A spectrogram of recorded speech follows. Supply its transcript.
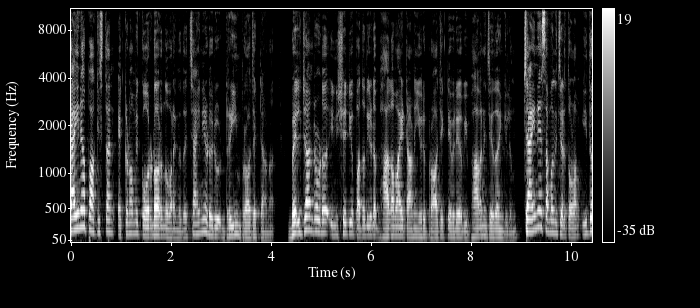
ചൈന പാകിസ്ഥാൻ എക്കണോമിക് കോറിഡോർ എന്ന് പറയുന്നത് ചൈനയുടെ ഒരു ഡ്രീം പ്രോജക്റ്റ് ആണ്. ബെൽറ്റ് ആൻഡ് റോഡ് ഇനിഷ്യേറ്റീവ് പദ്ധതിയുടെ ഭാഗമായിട്ടാണ് ഈ ഒരു പ്രോജക്റ്റ് ഇവർ വിഭാവനം ചെയ്തതെങ്കിലും ചൈനയെ സംബന്ധിച്ചിടത്തോളം ഇത്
